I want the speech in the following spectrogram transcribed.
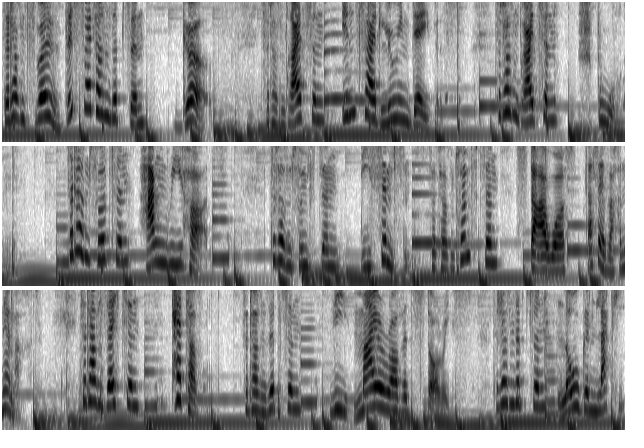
2012 bis 2017 Girls. 2013 Inside Louis Davis. 2013 Spuren. 2014 Hungry Hearts. 2015 Die Simpsons. 2015 Star Wars Das Erwachen der Macht. 2016 Patterson. 2017 The Meyerowitz Stories. 2017 Logan Lucky.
